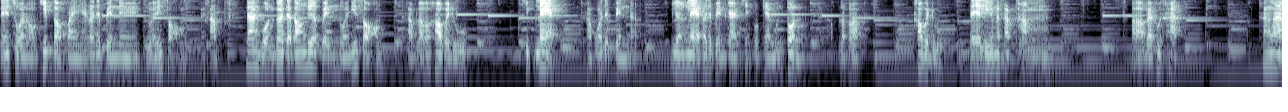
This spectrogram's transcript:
ในส่วนของคลิปต่อไปเนี่ยก็จะเป็นในหน่วยที่2นะครับด้านบนก็จะต้องเลือกเป็นหน่วยที่2นะครับแล้วก็เข้าไปดูคลิปแรกนะครับก็จะเป็นเรื่องแรกก็จะเป็นการเขียนโปรแกรมเบื้องต้นนะครับแล้วก็เข้าไปดู แต่อย่าลืมนะครับทำแบบฝึกหัดข้างล่าง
